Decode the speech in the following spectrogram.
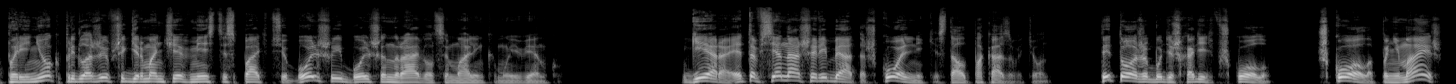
паренек, предложивший Германче вместе спать, все больше и больше нравился маленькому Ивенку. «Гера, это все наши ребята, школьники», — стал показывать он. «Ты тоже будешь ходить в школу. Школа, понимаешь?»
